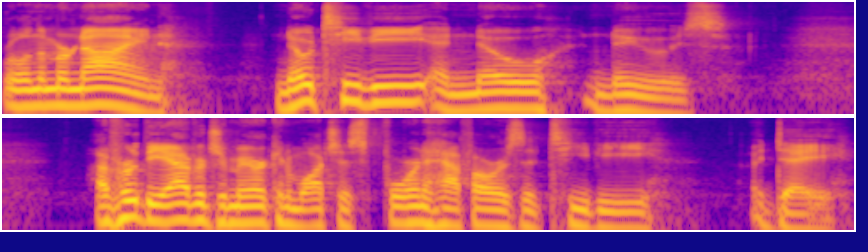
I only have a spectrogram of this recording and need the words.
Rule number nine: no TV and no news. I've heard the average American watches four and a half hours of TV a day.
